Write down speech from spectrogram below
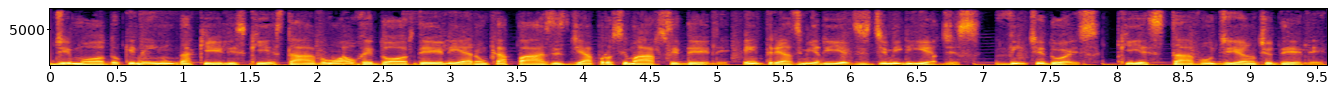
de modo que nenhum daqueles que estavam ao redor dele eram capazes de aproximar-se dele, entre as miríades de miríades, 22, que estavam diante dele.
